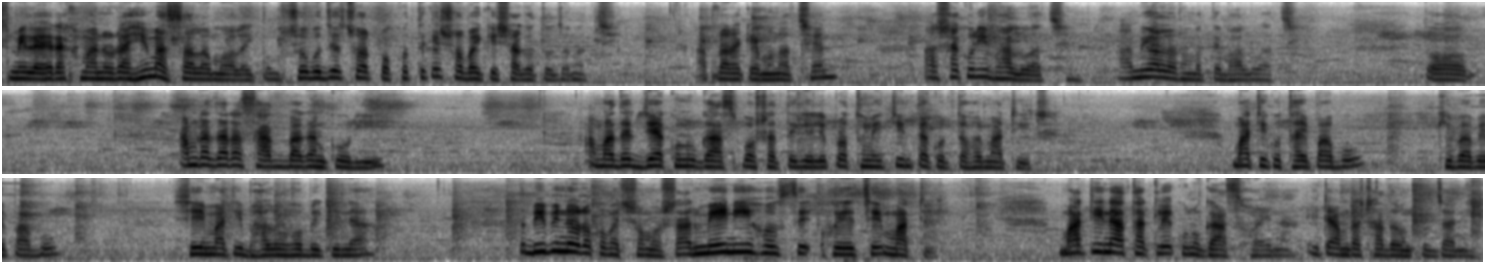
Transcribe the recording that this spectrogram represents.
ইসমিল্লাহ রহমানুর রাহিম আসসালামু আলাইকুম সবুজের ছোঁয়ার পক্ষ থেকে সবাইকে স্বাগত জানাচ্ছি। আপনারা কেমন আছেন? আশা করি ভালো আছেন। আমিও আল্লাহ রহমতে ভালো আছি। তো আমরা যারা ছাদ বাগান করি, আমাদের যে কোনো গাছ বসাতে গেলে প্রথমে চিন্তা করতে হয় মাটির। মাটি কোথায় পাবো? কীভাবে পাবো? সেই মাটি ভালো হবে কি না তো বিভিন্ন রকমের সমস্যা। আর মেনই হচ্ছে হয়েছে মাটি। মাটি না থাকলে কোনো গাছ হয় না, এটা আমরা সাধারণত জানি।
